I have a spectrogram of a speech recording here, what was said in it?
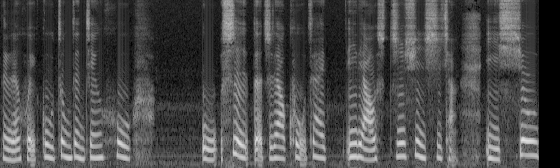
等人回顾重症监护五室的资料库，在医疗资讯市场以修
